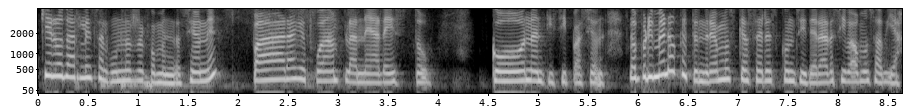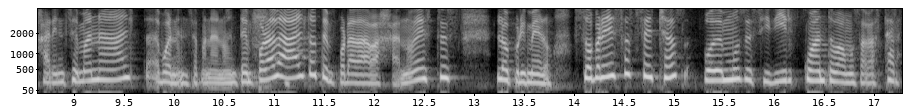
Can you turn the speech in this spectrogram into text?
quiero darles algunas recomendaciones para que puedan planear esto con anticipación. Lo primero que tendremos que hacer es considerar si vamos a viajar en semana alta, bueno, en semana no, en temporada alta o temporada baja, ¿no? Esto es lo primero. Sobre esas fechas podemos decidir cuánto vamos a gastar.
